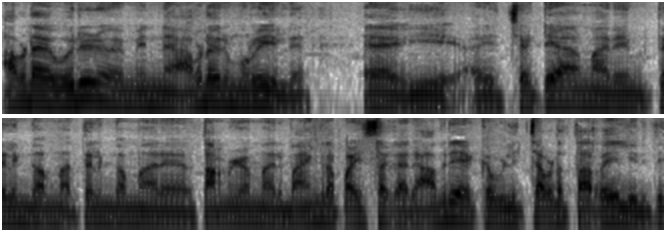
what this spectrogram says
അവിടെ ഒരു പിന്നെ അവിടെ ഒരു മുറിയിൽ ഈ ചെട്ടിയാന്മാരെയും തെലുങ്കമ്മ തെലുങ്കന്മാരെ തമിഴന്മാർ ഭയങ്കര പൈസക്കാർ അവരെയൊക്കെ വിളിച്ച് അവിടെ തറയിലിരുത്തി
